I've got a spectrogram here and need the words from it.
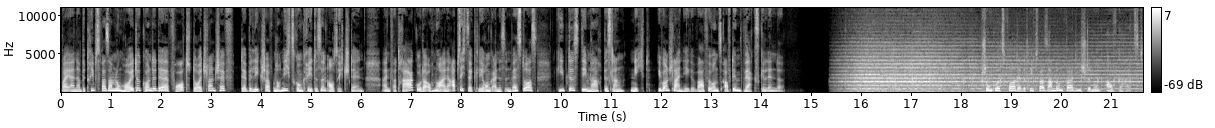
Bei einer Betriebsversammlung heute konnte der Ford-Deutschland-Chef der Belegschaft noch nichts Konkretes in Aussicht stellen. Ein Vertrag oder auch nur eine Absichtserklärung eines Investors gibt es demnach bislang nicht. Yvonne Schleinhege war für uns auf dem Werksgelände. Schon kurz vor der Betriebsversammlung war die Stimmung aufgeheizt.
